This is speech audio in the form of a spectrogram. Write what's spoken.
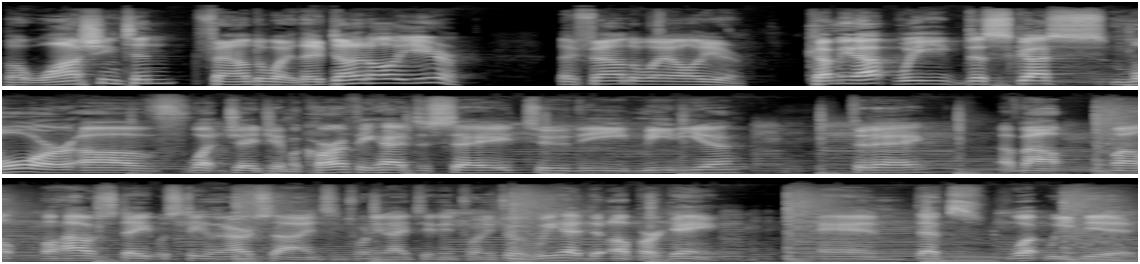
but washington found a way they've done it all year they found a way all year Coming up, we discuss more of what J.J. McCarthy had to say to the media today about, well, Ohio State was stealing our signs in 2019 and 2020. We had to up our game, and that's what we did.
